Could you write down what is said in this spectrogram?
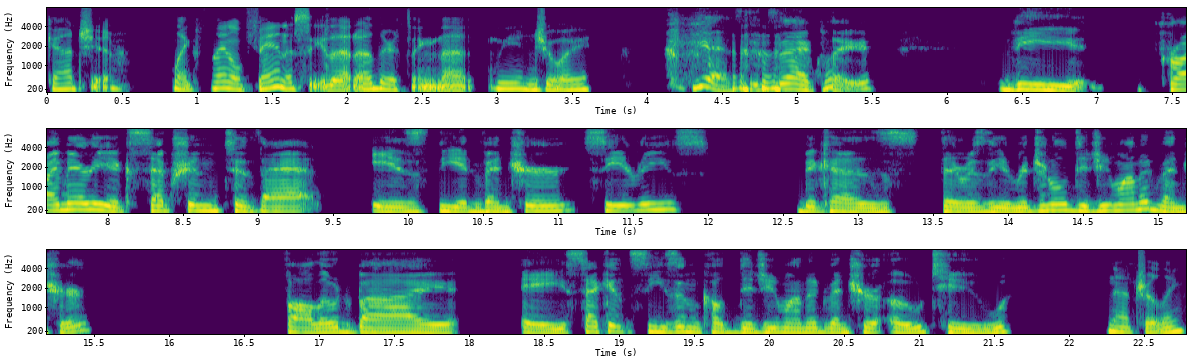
Gotcha. Like Final Fantasy, that other thing that we enjoy. yes, exactly. the primary exception to that is the Adventure series because there was the original Digimon Adventure, followed by a second season called Digimon Adventure 02. Naturally.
